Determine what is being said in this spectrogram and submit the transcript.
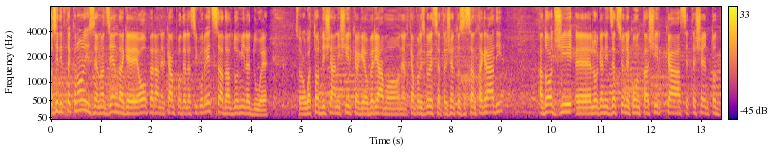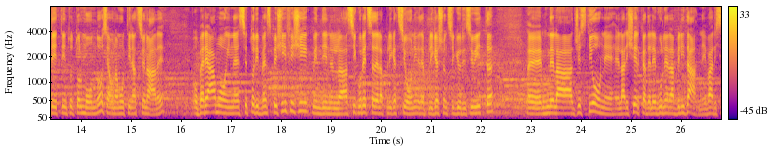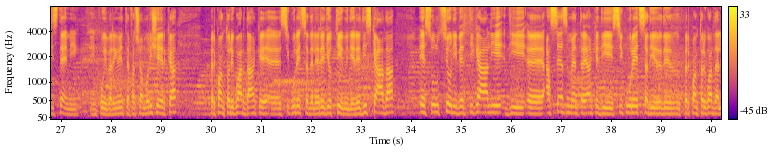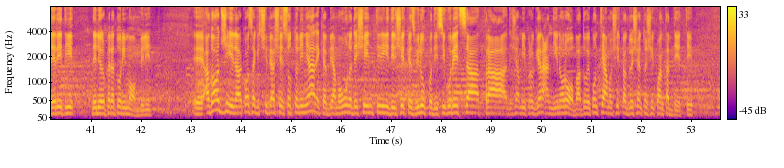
Positive Technologies è un'azienda che opera nel campo della sicurezza dal 2002. Sono 14 anni circa che operiamo nel campo della sicurezza a 360 gradi. Ad oggi eh, l'organizzazione conta circa 700 addetti in tutto il mondo, siamo una multinazionale. Operiamo in settori ben specifici, quindi nella sicurezza delle applicazioni, l'Application Security Suite, eh, nella gestione e la ricerca delle vulnerabilità nei vari sistemi in cui praticamente facciamo ricerca, per quanto riguarda anche eh, sicurezza delle reti OT, quindi reti SCADA e soluzioni verticali di eh, assessment e anche di sicurezza di, di, per quanto riguarda le reti degli operatori mobili. Eh, ad oggi la cosa che ci piace sottolineare è che abbiamo uno dei centri di ricerca e sviluppo di sicurezza tra diciamo, i più grandi in Europa dove contiamo circa 250 addetti.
